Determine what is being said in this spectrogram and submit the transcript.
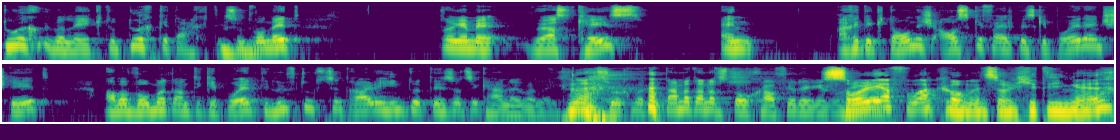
durchüberlegt und durchgedacht ist mhm. und wo nicht, sage ich mal, Worst Case, ein architektonisch ausgefeiltes Gebäude entsteht, aber wo man dann die Gebäude, die Lüftungszentrale hin tut, das hat sich keiner überlegt. Das suchen wir, da wir dann aufs Dach auf. Soll ja vorkommen, solche Dinge.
